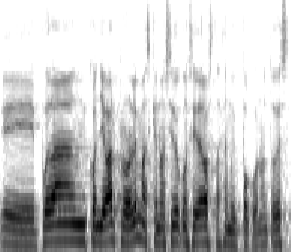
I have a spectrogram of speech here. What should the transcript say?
eh, puedan conllevar problemas que no han sido considerados hasta hace muy poco. ¿no? Entonces,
